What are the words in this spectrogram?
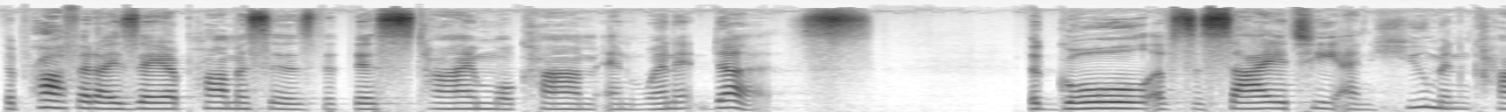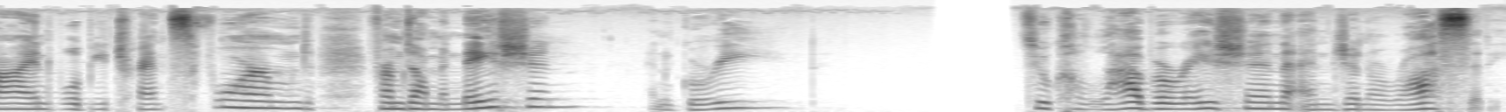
The prophet Isaiah promises that this time will come, and when it does, the goal of society and humankind will be transformed from domination and greed to collaboration and generosity.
